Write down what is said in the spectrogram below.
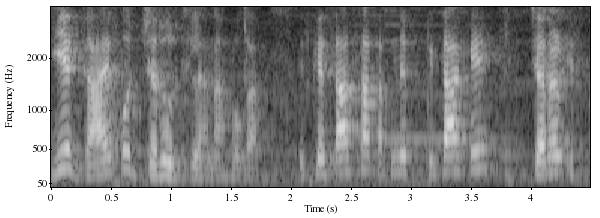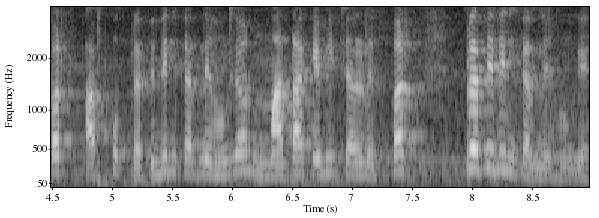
ये गाय को ज़रूर खिलाना होगा। इसके साथ साथ अपने पिता के चरण स्पर्श आपको प्रतिदिन करने होंगे और माता के भी चरण स्पर्श प्रतिदिन करने होंगे।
